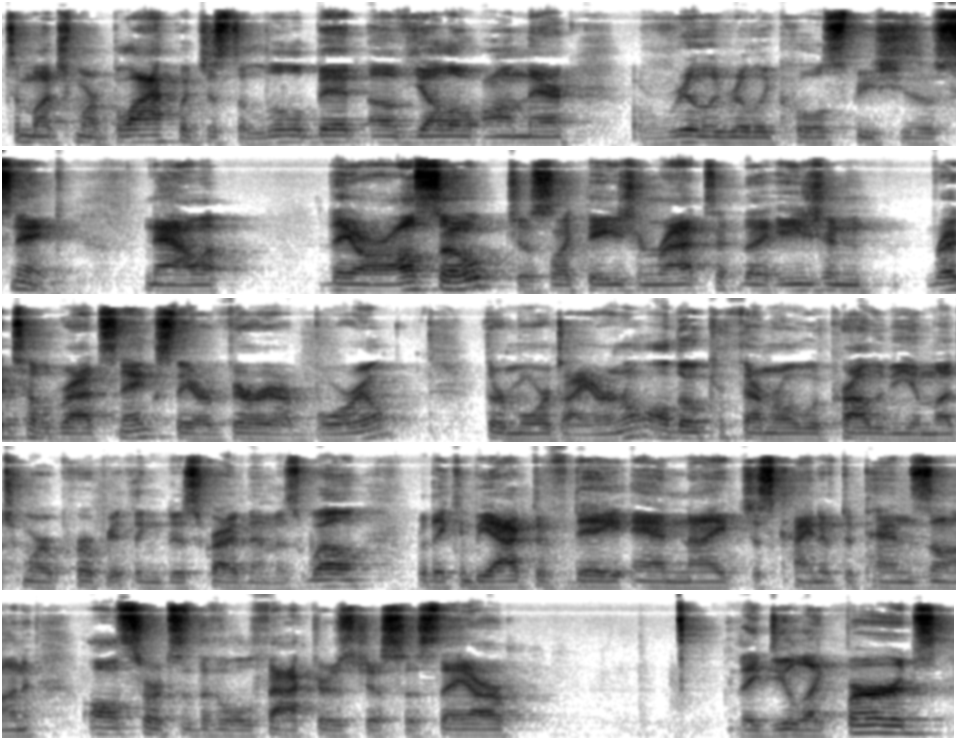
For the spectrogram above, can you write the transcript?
to much more black with just a little bit of yellow on there. A really, really cool species of snake. Now, they are also, just like the Asian rat, the Asian red-tailed rat snakes, they are very arboreal. They're more diurnal, although cathemeral would probably be a much more appropriate thing to describe them as well, where they can be active day and night, just kind of depends on all sorts of the little factors, just as they are. They do like birds,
